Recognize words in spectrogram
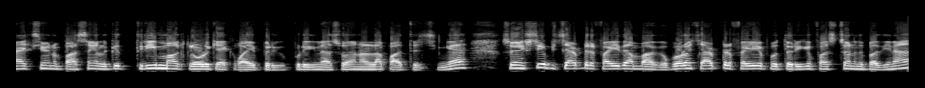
மேக்ஸிமம் பசங்களுக்கு த்ரீ மார்க்லோட கேட்க வாய்ப்பு இருக்குது புரியுங்களா ஸோ நல்லா பார்த்து வச்சுங்க. ஸோ நெக்ஸ்ட் இப்போ சாப்டர் ஃபைவ் தான் பார்க்க போகிறோம் சாப்டர் ஃபைவ் பொறுத்த வரைக்கும் ஃபஸ்ட் வந்து பார்த்தீங்கன்னா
